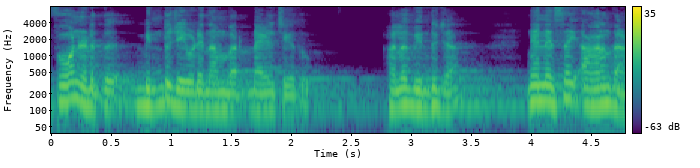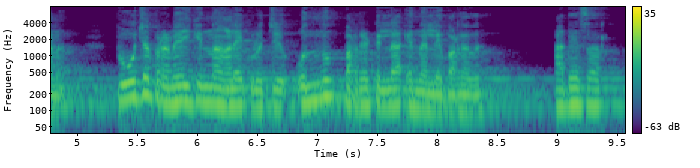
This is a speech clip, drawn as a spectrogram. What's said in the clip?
ഫോൺ എടുത്ത് ബിന്ദുജയുടെ നമ്പർ ഡയൽ ചെയ്തു. ഹലോ ബിന്ദുജ. ഞാൻ എസ് ഐ ആനന്ദാണ് പൂജ പ്രണയിക്കുന്ന ആളെ കുറിച്ച് ഒന്നും പറഞ്ഞിട്ടില്ല എന്നല്ലേ പറഞ്ഞത്? അതെ സാർ.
